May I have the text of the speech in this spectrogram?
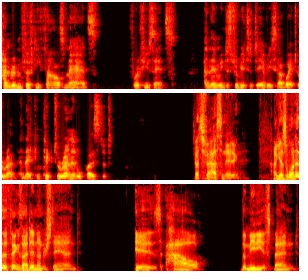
150,000 ads for a few cents. And then we distribute it to every subway to run, and they can click to run it or post it. That's fascinating. I guess one of the things I didn't understand is how the media spend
